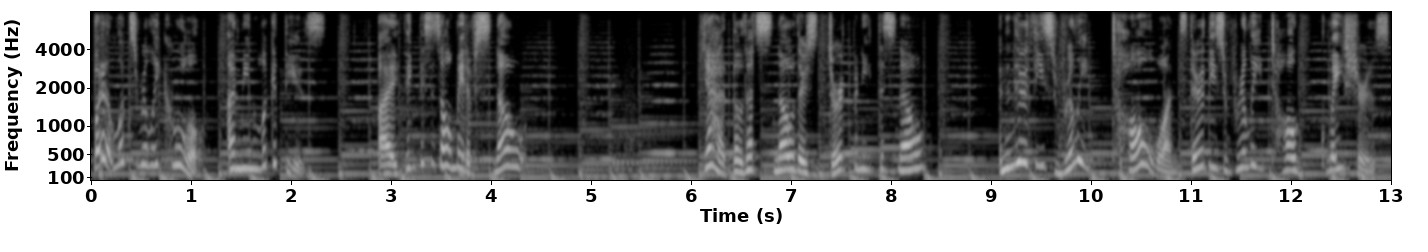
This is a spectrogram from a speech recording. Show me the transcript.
but it looks really cool. I mean, look at these. I think this is all made of snow. Yeah, though that's snow, there's dirt beneath the snow. And then there are these really tall ones. There are these really tall glaciers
